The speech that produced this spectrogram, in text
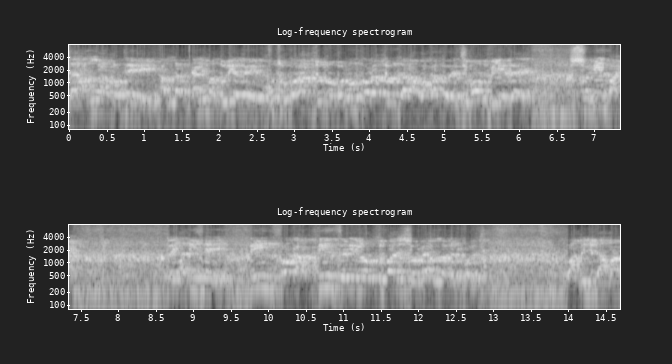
যারা আল্লাহর পথে, আল্লাহর কালিমা দুনিয়াতে উঁচু করার জন্য বরণ করার জন্য যারা অকাতরে জীবন বিলিয়ে দেয় শহীদ হয়। তো এই হাদিসে তিন প্রকার, তিন শ্রেণির লোক সুপারিশ করবে, আল্লাহ নবী বলেছে তো আমি যদি আমার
